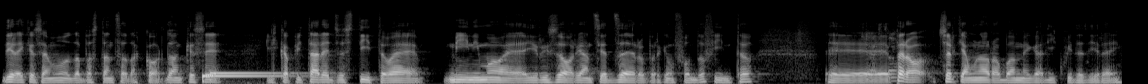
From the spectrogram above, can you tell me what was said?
Direi che siamo abbastanza d'accordo, anche se il capitale gestito è minimo, è irrisorio, anzi è zero perché è un fondo finto, eh, Certo. però cerchiamo una roba mega liquida, direi.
